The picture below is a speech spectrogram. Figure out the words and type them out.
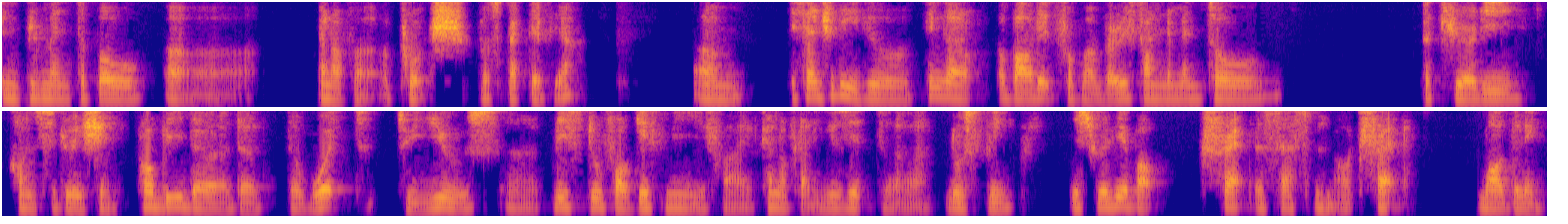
implementable uh, kind of approach perspective? Yeah. Um, essentially, if you think about it from a very fundamental security consideration. Probably the, the, the word to use, uh, please do forgive me if I kind of like use it uh, loosely, is really about threat assessment or threat modeling.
